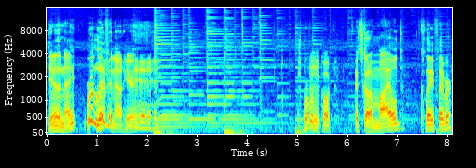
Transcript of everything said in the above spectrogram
at the end of the night, we're living out here. it's perfectly cooked. It's got a mild clay flavor,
